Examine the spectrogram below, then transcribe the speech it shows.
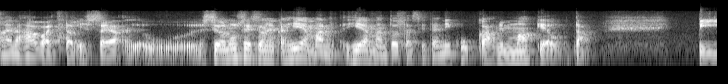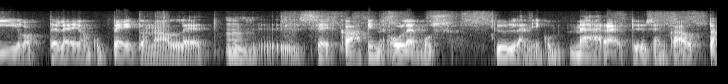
aina havaittavissa. Ja se on usein sellainen, joka hieman, hieman tota sitä niin kuin kahvin makeutta piilottelee jonkun peiton alle. Et mm. Se kahvin olemus kyllä niin kuin määräytyy sen kautta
